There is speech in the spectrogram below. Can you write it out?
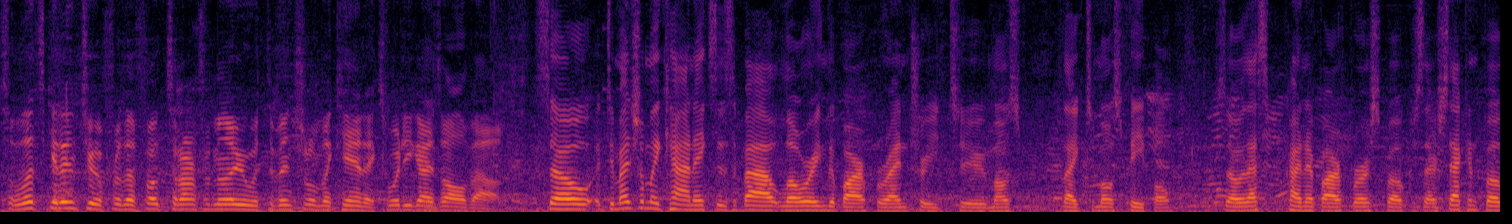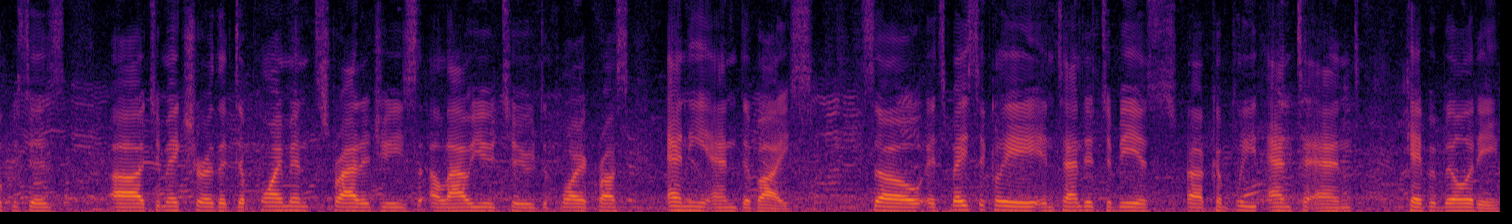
So let's get into it for the folks that aren't familiar with Dimensional Mechanics. What are you guys all about? So, Dimensional Mechanics is about lowering the bar for entry to most, like to most people. So that's kind of our first focus. Our second focus is uh, to make sure that deployment strategies allow you to deploy across any end device. So it's basically intended to be a, a complete end-to-end -end capability.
